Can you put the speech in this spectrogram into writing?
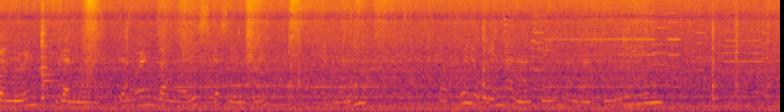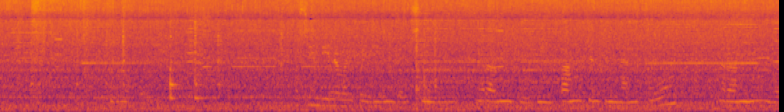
Ganun, ganun. Ganun lang guys, kasi Ayan. Napuyuin na natin ang ating kasi hindi naman pwede guys na maraming tubig. Pangit yung tingnan ko. Maraming.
